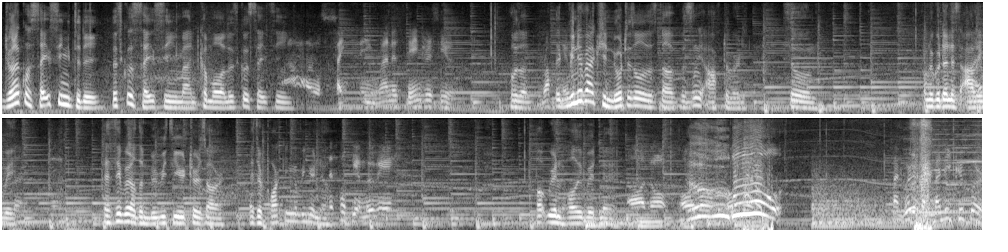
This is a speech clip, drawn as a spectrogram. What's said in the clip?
Do you wanna go sightseeing today? Let's go sightseeing, man. Come on, let's go sightseeing. Sightseeing, man. It's dangerous here. Hold on. Rough Like we never actually noticed all this stuff. It's only afterward. So I'm gonna go down this alleyway. Let's see where all the movie theaters are. Is there parking over here? No. Let's go see a movie. Oh, we're in Hollywood now. Oh no. Oh, oh no. Oh! Man, where is that Melly Cooper?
